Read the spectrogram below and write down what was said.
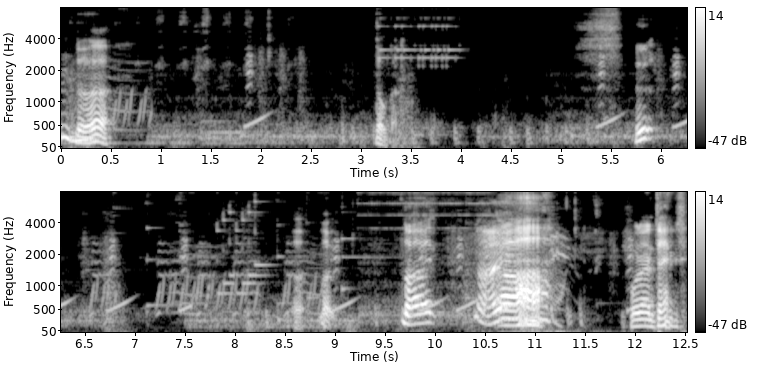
Ne? Oh Gott. Äh. Nein. Nein. Nein. Ah. Ich wurde entdeckt.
